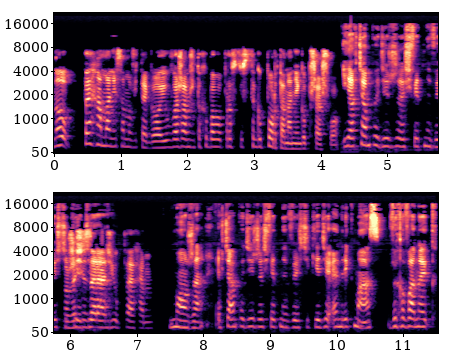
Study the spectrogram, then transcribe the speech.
No, pecha ma niesamowitego i uważam, że to chyba po prostu z tego porta na niego przeszło. Ja chciałam powiedzieć, że świetny wyścig. Może jedzie... się zaraził pechem. Może. Ja chciałam powiedzieć, że świetny wyścig jedzie Enric Mas, wychowanek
